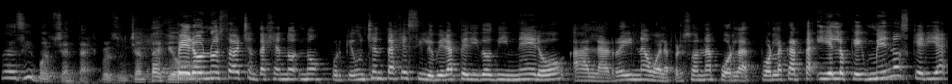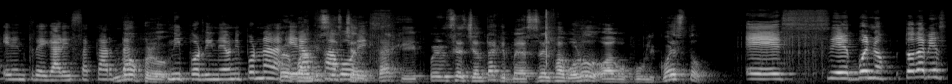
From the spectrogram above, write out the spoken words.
Ah, sí, bueno, chantaje, pero es un chantaje. Pero no estaba chantajeando, no, porque un chantaje si le hubiera pedido dinero a la reina o a la persona por la, por la carta, y él lo que menos quería era entregar esa carta. No, pero, ni por dinero ni por nada, pero eran para mí favores. es chantaje, pero es chantaje, ¿me haces el favor o hago público esto? Es, eh, bueno, todavía es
